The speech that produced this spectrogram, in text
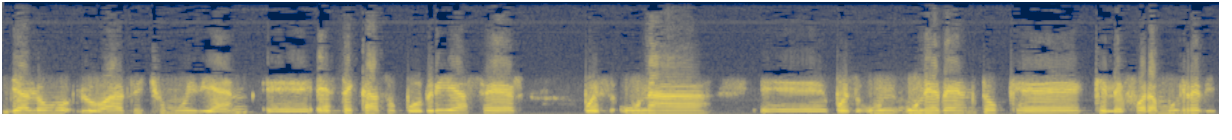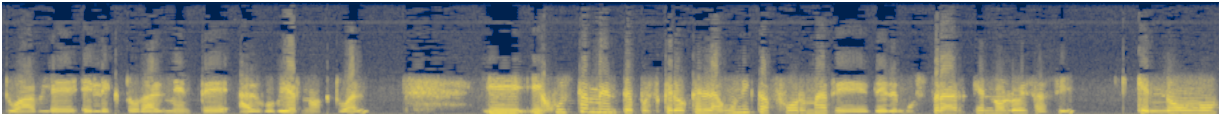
Ya lo, lo has dicho muy bien, eh, este caso podría ser pues una eh, pues un, un evento que, que le fuera muy redituable electoralmente al gobierno actual y, justamente pues creo que la única forma de, demostrar que no lo es así, que no,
